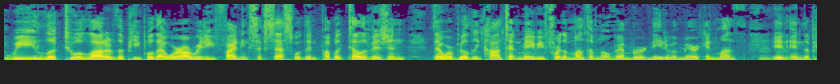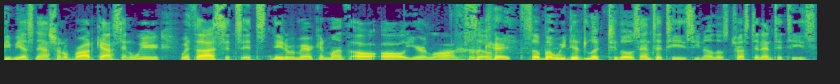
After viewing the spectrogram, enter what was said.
we look to a lot of the people that were already finding success within public television that were building content maybe for the month of November, Native American month in, in the PBS national broadcast. And we, with us, it's, it's Native American month all, all year long. So, Okay. so, but we did look to those entities, you know, those trusted entities,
